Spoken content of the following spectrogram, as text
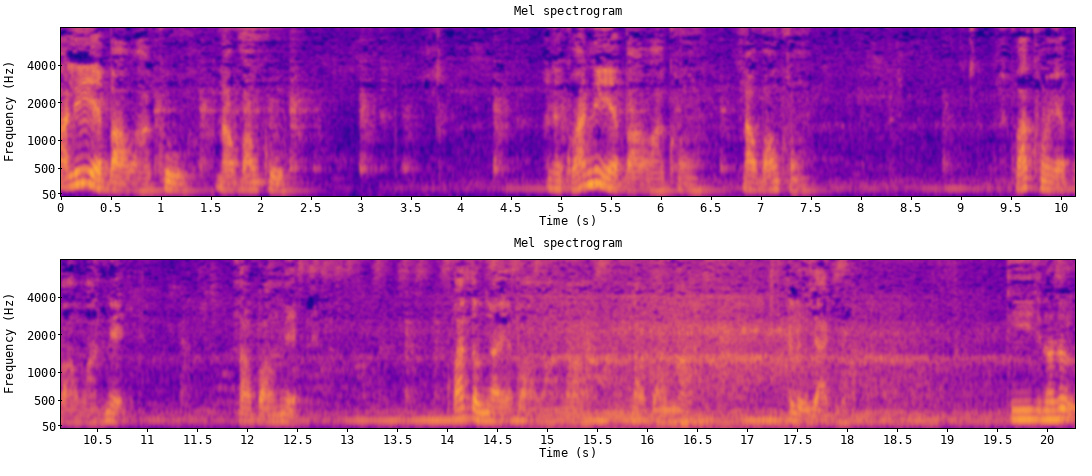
ခွာလေးရဲ့ပါဝါကိုနောက်ပေါင်းကိုအဲ့ဒါကွာနှစ်ရဲ့ပါဝါခွန်နောက်ပေါင်းခွန်ကွာခွန်ရဲ့ပါဝါနှစ်နောက်ပေါင်းနှစ်ကွာတုံညာရဲ့ပါဝါနာနောက်ပေါင်းနာအဲ့လိုရကြည့်တော့ဒီကျွန်တော်တို့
